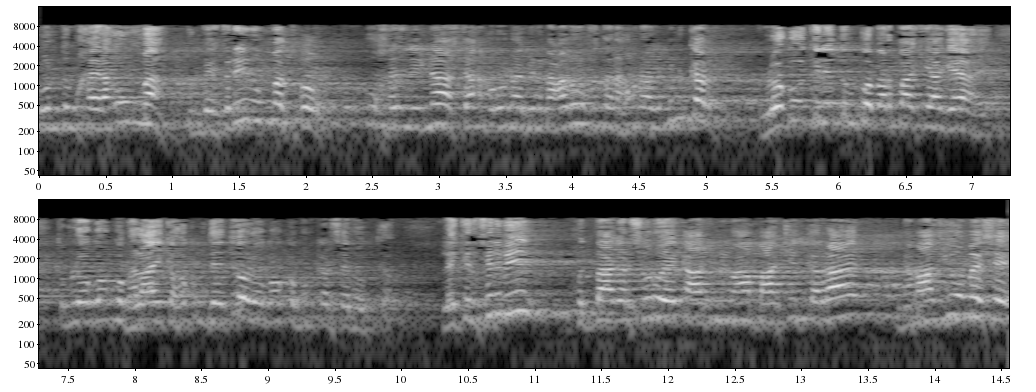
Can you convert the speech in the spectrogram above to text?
کن تم خیر اما تم بہترین امت ہو۔ وہ بالمعروف منکر لوگوں کے لیے تم کو برپا کیا گیا ہے۔ تم لوگوں کو بھلائی کا حکم دیتے ہو، لوگوں کو منکر سے روکتے ہو۔ لیکن پھر بھی خطبہ اگر شروع ایک آدمی وہاں بات چیت کر رہا ہے، نمازیوں میں سے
